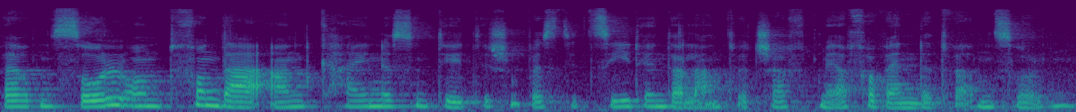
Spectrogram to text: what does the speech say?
werden soll und von da an keine synthetischen Pestizide in der Landwirtschaft mehr verwendet werden sollen.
